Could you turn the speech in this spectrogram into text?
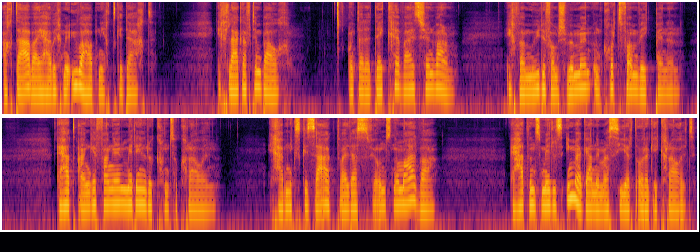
Auch dabei habe ich mir überhaupt nichts gedacht. Ich lag auf dem Bauch. Unter der Decke war es schön warm. Ich war müde vom Schwimmen und kurz vorm Wegpennen. Er hat angefangen, mir den Rücken zu kraulen. Ich habe nichts gesagt, weil das für uns normal war. Er hat uns Mädels immer gerne massiert oder gekrault.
